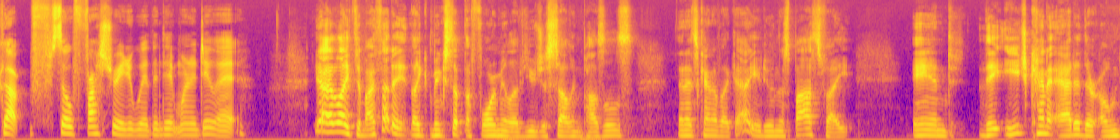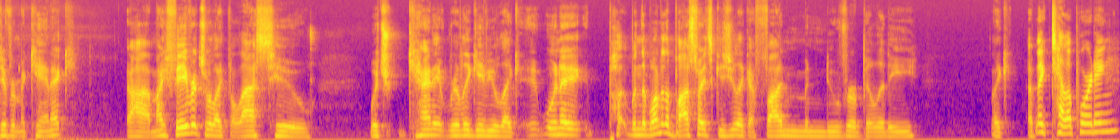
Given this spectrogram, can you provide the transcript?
got so frustrated with and didn't want to do it. Yeah, I liked him. I thought it like mixed up the formula of you just solving puzzles. Then it's kind of like, ah, you're doing this boss fight, and they each kind of added their own different mechanic. Uh, my favorites were like the last two, which kind of really gave you like when a when the one of the boss fights gives you like a fun maneuverability, like a Like teleporting.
